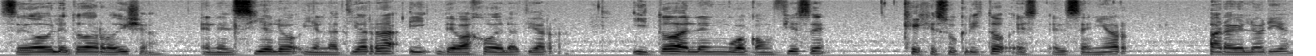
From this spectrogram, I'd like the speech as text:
se doble toda rodilla en el cielo y en la tierra y debajo de la tierra. Y toda lengua confiese que Jesucristo es el Señor para gloria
